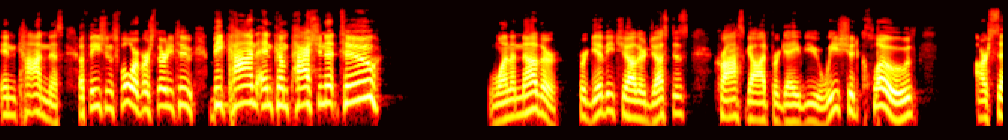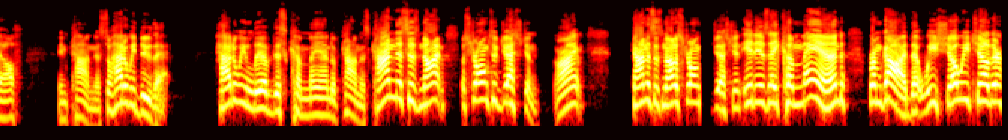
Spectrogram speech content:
in kindness. Ephesians 4, verse 32 Be kind and compassionate to one another. Forgive each other just as Christ God forgave you. We should clothe ourselves in kindness. So, how do we do that? How do we live this command of kindness? Kindness is not a strong suggestion, all right? Kindness is not a strong suggestion, it is a command from God that we show each other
